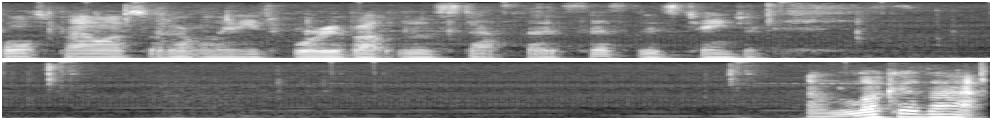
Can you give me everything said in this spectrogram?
horsepower, so I don't really need to worry about the stats that it says that it's changing. And look at that.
